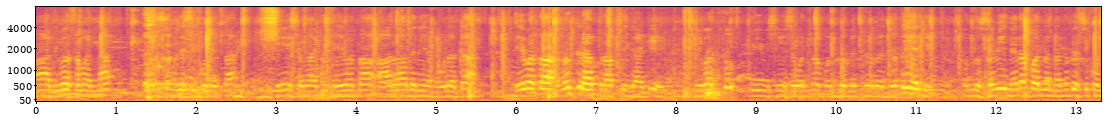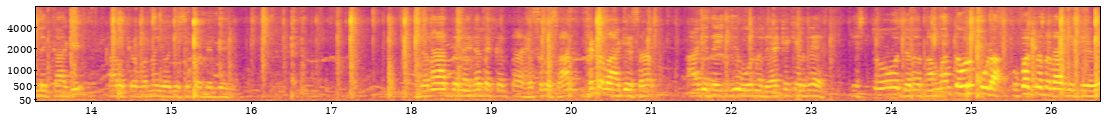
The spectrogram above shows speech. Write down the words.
ಆ ದಿವಸವನ್ನು ಸ್ಮರಿಸಿಕೊಳ್ಳುತ್ತಾ ವಿಶೇಷವಾಗಿ ದೇವತಾ ಆರಾಧನೆಯ ಮೂಲಕ ದೇವತಾ ಅನುಗ್ರಹ ಪ್ರಾಪ್ತಿಗಾಗಿ ಇವತ್ತು ಈ ವಿಶೇಷವನ್ನು ಬಂಧು ಮಿತ್ರರ ಜೊತೆಯಲ್ಲಿ ಒಂದು ಸವಿ ನೆನಪನ್ನು ನೆನಪಿಸಿಕೊಳ್ಳಿಕ್ಕಾಗಿ ಕಾರ್ಯಕ್ರಮವನ್ನು ಯೋಜಿಸಿಕೊಂಡಿದ್ದೇವೆ ಜನಾರ್ದನ ಎನ್ನತಕ್ಕಂಥ ಹೆಸರು ಸಾರ್ಥಕವಾಗಿ ಸ ಆಗಿದೆ. ಈ ಊರಿನಲ್ಲಿ ಯಾಕೆ ಕೇಳಿದ್ರೆ ಎಷ್ಟೋ ಜನರು ನಮ್ಮಂಥವರು ಕೂಡ ಉಪಕೃತರಾಗಿದ್ದೇವೆ.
